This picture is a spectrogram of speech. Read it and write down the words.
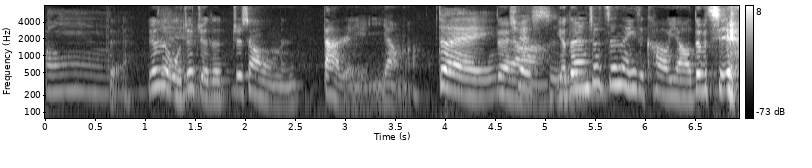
哦，对，就是我就觉得就像我们大人也一样嘛，对，对啊，确实，有的人就真的一直靠腰，对不起。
